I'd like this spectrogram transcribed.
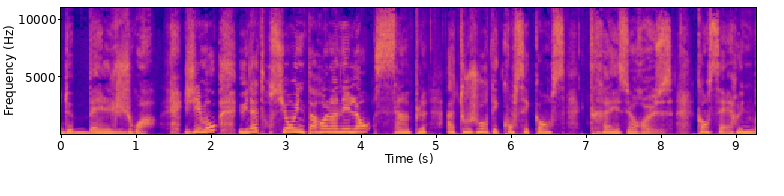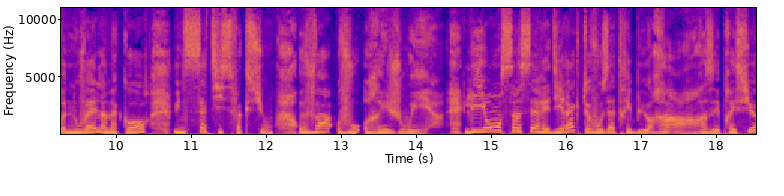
de belles joies. Gémeaux, une attention, une parole, un élan simple a toujours des conséquences très heureuses. Cancer, une bonne nouvelle, un accord, une satisfaction va vous réjouir. Lion, sincère et direct, vos attributs rares et précieux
